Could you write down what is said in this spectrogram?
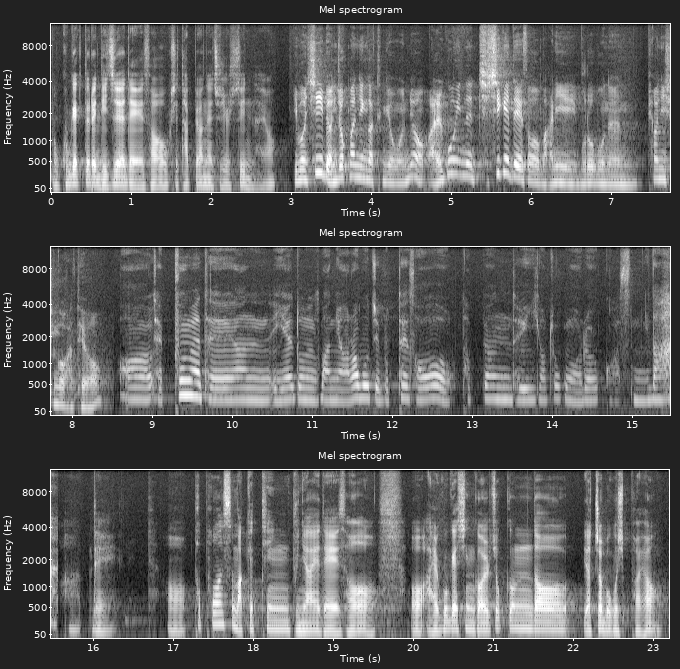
뭐 고객들의 니즈에 대해서 혹시 답변해 주실 수 있나요? 이번 C 면접관님 같은 경우는요 알고 있는 지식에 대해서 많이 물어보는 편이신 것 같아요. 어, 제품에 대한 이해도는 많이 알아보지 못해서 답변 드리기가 조금 어려울 것 같습니다. 아, 네. 어, 퍼포먼스 마케팅 분야에 대해서 어, 알고 계신 걸 조금 더 여쭤보고 싶어요.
